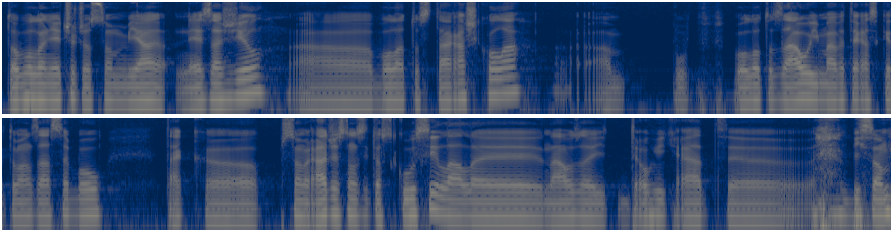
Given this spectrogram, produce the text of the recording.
to bolo niečo, čo som ja nezažil. A bola to stará škola. A bolo to zaujímavé teraz, keď to mám za sebou, tak uh, som rád, že som si to skúsil, ale naozaj druhýkrát uh, by som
